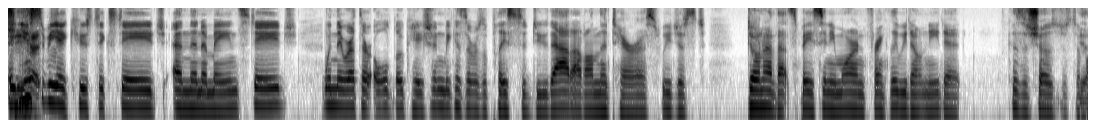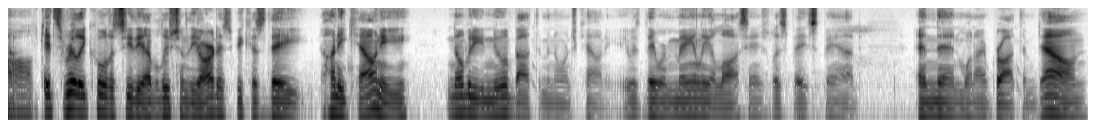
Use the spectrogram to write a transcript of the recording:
it used had- to be acoustic stage and then a main stage when they were at their old location because there was a place to do that out on the terrace. We just don't have that space anymore, and frankly, we don't need it because the show's just Yeah. evolved. It's really cool to see the evolution of the artists because they Honey County nobody knew about them in Orange County. It was they were mainly a Los Angeles based band. And then when I brought them down,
